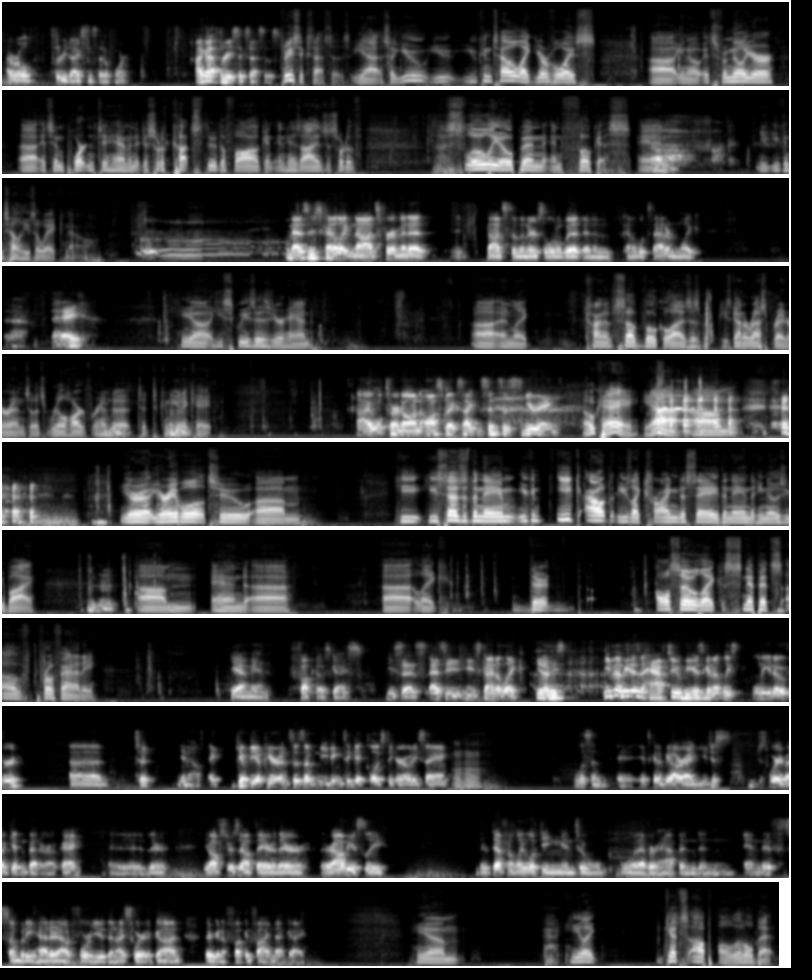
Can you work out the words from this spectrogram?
I rolled three dice instead of four. I got three successes. Three successes. Yeah. So you you you can tell like your voice. Uh, you know, it's familiar. Uh, it's important to him, and it just sort of cuts through the fog, and, and his eyes just sort of slowly open and focus, and Oh, fuck. you, you can tell he's awake now. Madison just kind of like nods for a minute, nods to the nurse a little bit, and then kind of looks at him like, "Hey, He uh he squeezes your hand. Uh, and like kind of sub vocalizes, but he's got a respirator in, so it's real hard for him to, to, to communicate. I will turn on Auspex heightened senses hearing Okay, yeah. Um, you're you're able to. Um, he he says the name. You can eke out that he's like trying to say the name that he knows you by. Hmm Um, and uh, uh, like there also like snippets of profanity. Yeah, man. Fuck those guys. He says as he he's kind of like you know he's even though he doesn't have to, he is gonna at least lean over, uh, to you know eh, give the appearances of needing to get close to hear what he's saying. Mm-hmm. Listen, it's gonna be all right. You just you just worry about getting better, okay? Uh, they're the officers out there. They're they're obviously they're definitely looking into whatever happened, and and if somebody had it out for you, then I swear to God, they're gonna fucking find that guy. He um he like gets up a little bit.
